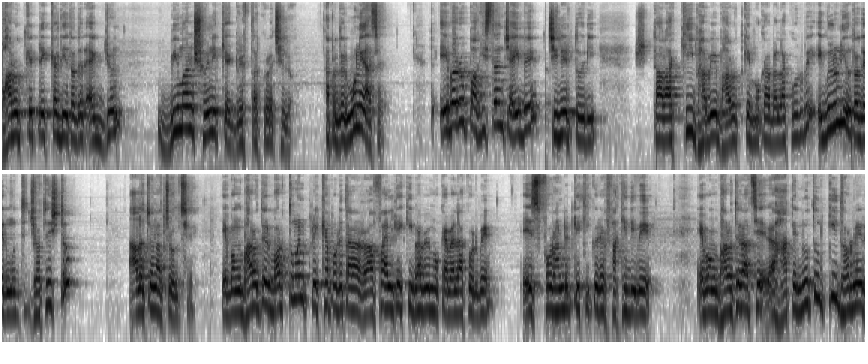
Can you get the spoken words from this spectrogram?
ভারতকে টেক্কা দিয়ে তাদের একজন বিমান সৈনিককে গ্রেফতার করেছিল। আপনাদের মনে আছে? তো এবারও পাকিস্তান চাইবে চীনের তৈরি। তারা কীভাবে ভারতকে মোকাবেলা করবে, এগুলো নিয়েও তাদের মধ্যে যথেষ্ট আলোচনা চলছে এবং ভারতের বর্তমান প্রেক্ষাপটে তারা রাফায়েলকে কীভাবে মোকাবেলা করবে, এস ফোর হান্ড্রেডকে কী করে ফাঁকি দিবে এবং ভারতের আছে, হাতে নতুন কী ধরনের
